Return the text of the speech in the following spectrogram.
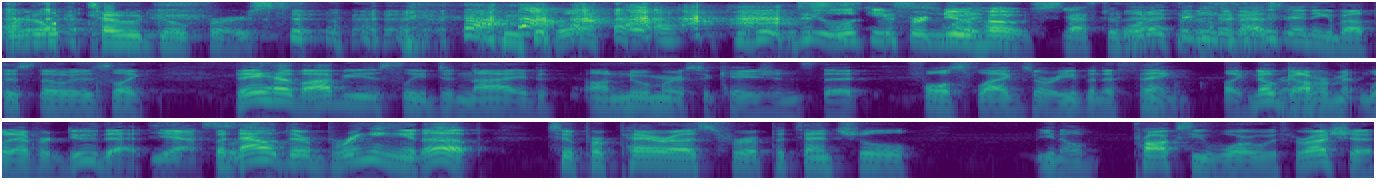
gonna let Toad go first. This Be is- looking this for new what I think- hosts after that. What I think is fascinating about this, though, is like they have obviously denied on numerous occasions that false flags are even a thing. Like no Right. government would ever do that. yes, But now they're bringing it up to prepare us for a potential, you know, proxy war with Russia.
